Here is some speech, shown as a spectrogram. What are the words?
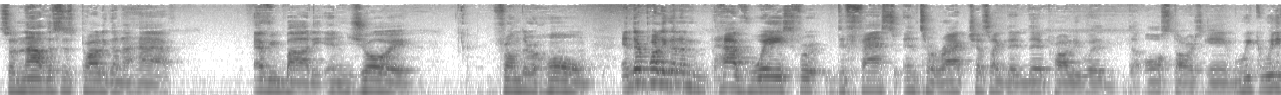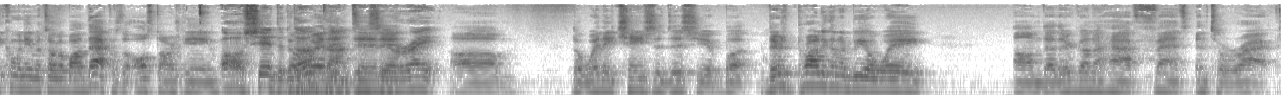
So now this is probably gonna have everybody enjoy from their home, and they're probably gonna have ways for the fans to interact, just like they did probably with the All Stars game. We we couldn't even talk about that because the All Stars game, Oh shit, the, The dunk contest. Yeah, right. um, the way they changed it this year, but there's probably gonna be a way um, that they're gonna have fans interact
